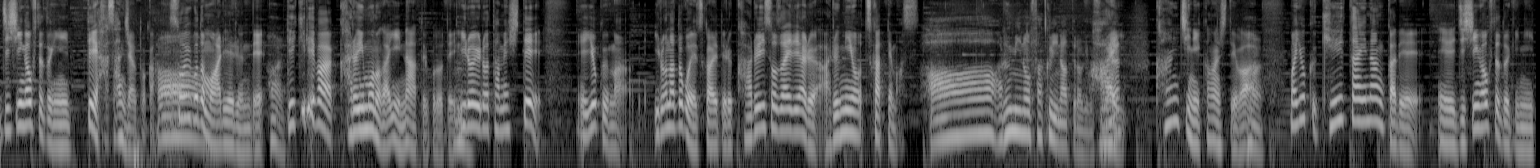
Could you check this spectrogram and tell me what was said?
地震が起きた時に手挟んじゃうとかそういうこともありえるんで、はい。できれば軽いものがいいなということでうん。いろいろ試して、えーよくまあいろんなところで使われている軽い素材であるアルミを使ってます。はあアルミの柵になってるわけですね。はい、感知に関しては、はまあ、よく携帯なんかで、えー地震が起きた時に、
